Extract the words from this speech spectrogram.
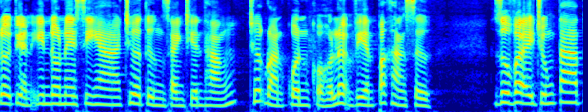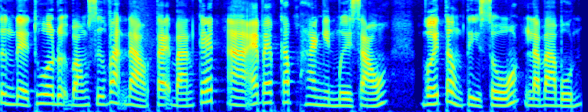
đội tuyển Indonesia chưa từng giành chiến thắng trước đoàn quân của huấn luyện viên Park Hang-seo. Dù vậy, chúng ta từng để thua đội bóng xứ Vạn Đảo tại bán kết AFF Cup 2016 với tổng tỷ số là 3-4.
